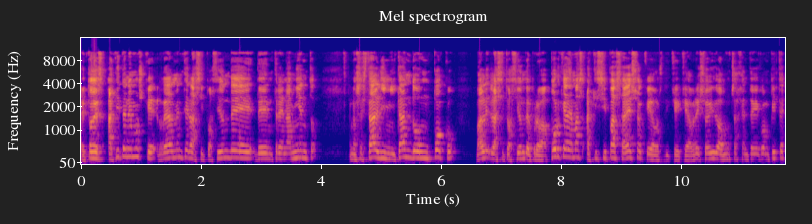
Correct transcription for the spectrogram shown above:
entonces, aquí tenemos que realmente la situación de, entrenamiento nos está limitando un poco ¿vale? La situación de prueba. Porque además aquí sí pasa eso que, os, que, habréis oído a mucha gente que compite,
